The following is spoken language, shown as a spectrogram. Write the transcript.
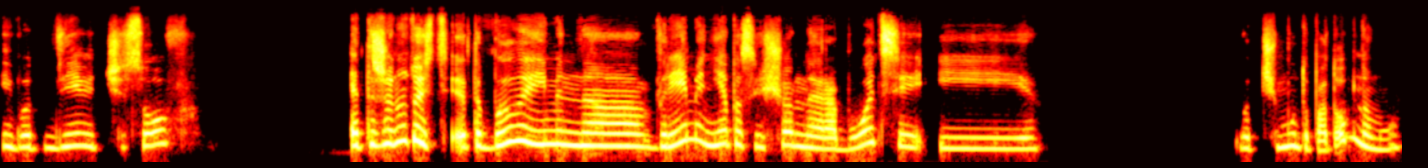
И вот 9 часов — это же, ну, то есть это было именно время, не посвященное работе и вот чему-то подобному.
